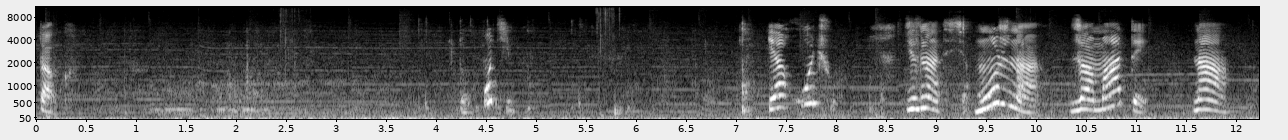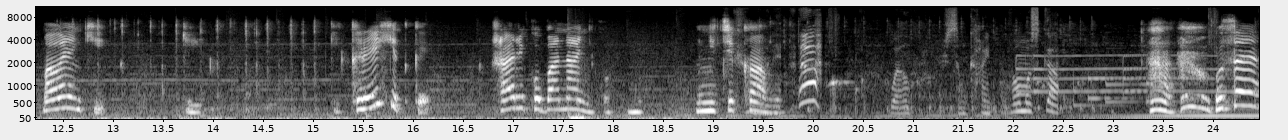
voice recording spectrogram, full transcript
так. То потім я хочу дізнатися, можна зламати на маленькі такі, такі крихітки шарико бананько. Мені цікаво. Well, some kind. I've almost got. Усе,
